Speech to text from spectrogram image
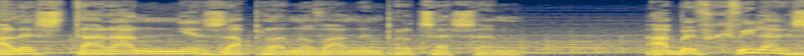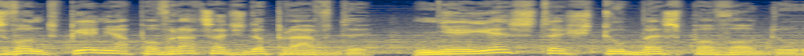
ale starannie zaplanowanym procesem. Aby w chwilach zwątpienia powracać do prawdy, nie jesteś tu bez powodu.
